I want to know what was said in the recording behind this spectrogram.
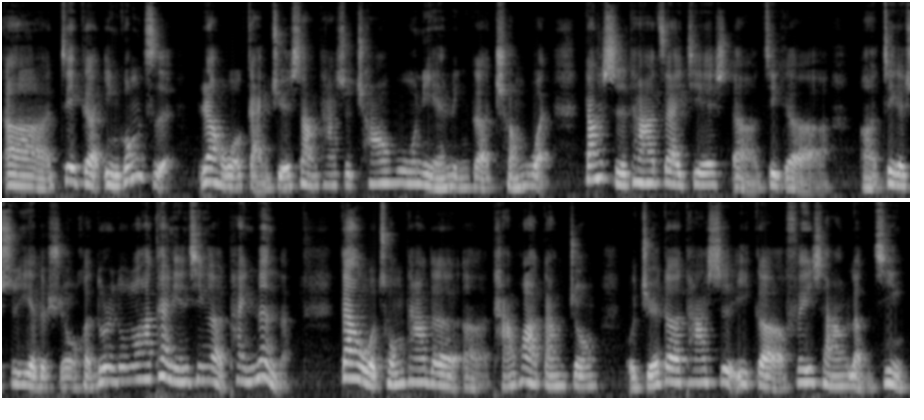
呃，这个尹公子让我感觉上他是超乎年龄的沉稳。当时他在接呃这个呃这个事业的时候，很多人都说他太年轻了，太嫩了。但我从他的呃谈话当中，我觉得他是一个非常冷静，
